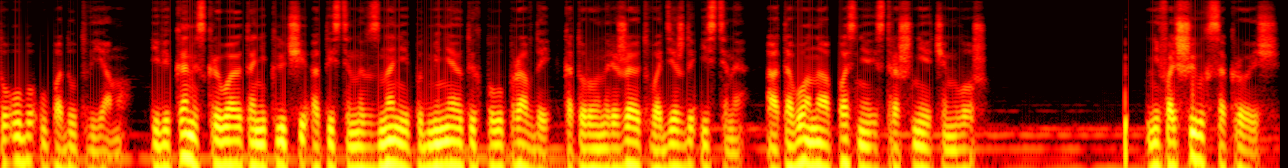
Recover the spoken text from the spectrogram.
то оба упадут в яму и веками скрывают они ключи от истинных знаний подменяют их полуправдой, которую наряжают в одежды истины, а того она опаснее и страшнее, чем ложь. Не фальшивых сокровищ,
